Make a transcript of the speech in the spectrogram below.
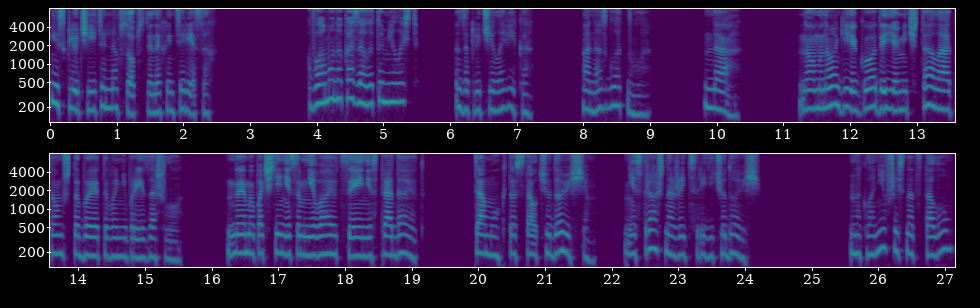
исключительно в собственных интересах. «Вам он оказал эту милость?» — заключила Вика. Она сглотнула. «Да. Но многие годы я мечтала о том, чтобы этого не произошло. Дэмы почти не сомневаются и не страдают. Тому, кто стал чудовищем, не страшно жить среди чудовищ. Наклонившись над столом,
